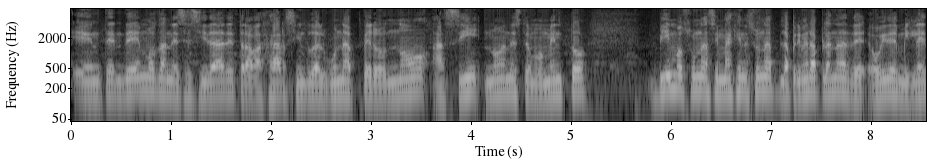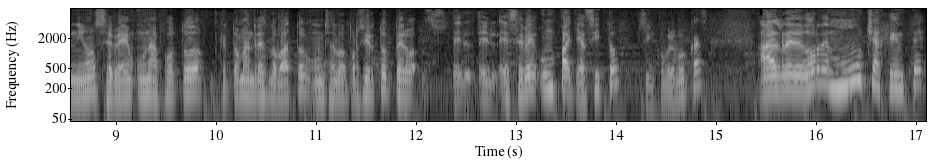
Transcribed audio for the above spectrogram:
Entendemos la necesidad de trabajar, sin duda alguna, pero no así, no en este momento. Vimos unas imágenes, una, la primera plana de hoy de Milenio, se ve una foto que toma Andrés Lobato, un saludo por cierto, pero el- el- se ve un payasito sin cubrebocas, alrededor de mucha gente,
